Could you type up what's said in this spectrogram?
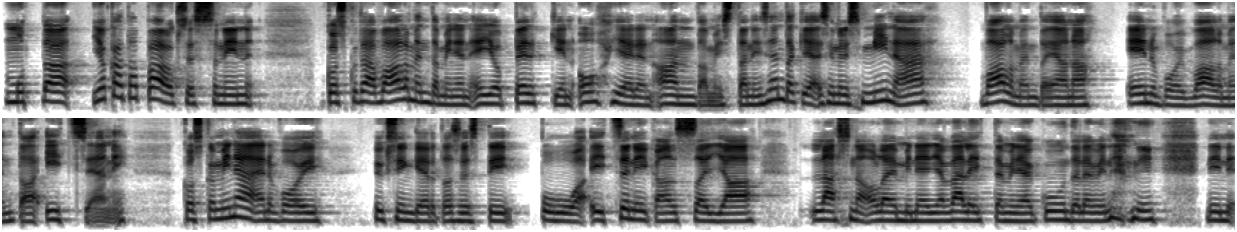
Mutta joka tapauksessa, niin koska tämä valmentaminen ei ole pelkkien ohjeiden antamista, niin sen takia esimerkiksi minä valmentajana en voi valmentaa itseäni, koska minä en voi yksinkertaisesti puhua itseni kanssa ja läsnä oleminen ja välittäminen ja kuunteleminen, niin, niin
